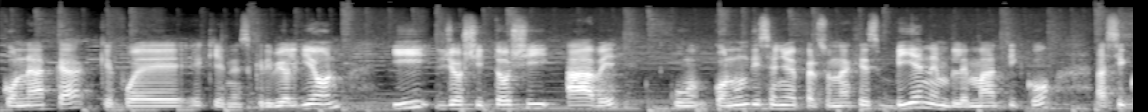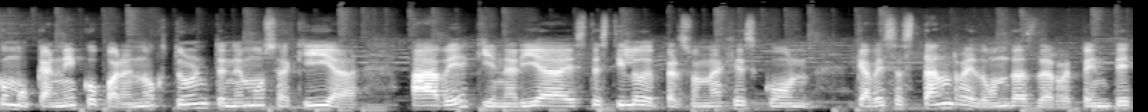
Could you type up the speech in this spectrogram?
Konaka, que fue eh, quien escribió el guion, y Yoshitoshi Abe, con un diseño de personajes bien emblemático, así como Kaneko para Nocturne. Tenemos aquí a Abe, quien haría este estilo de personajes con cabezas tan redondas de repente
